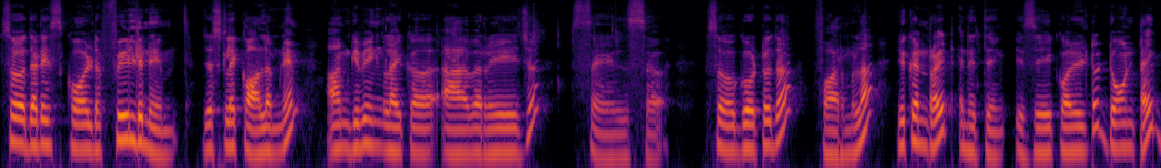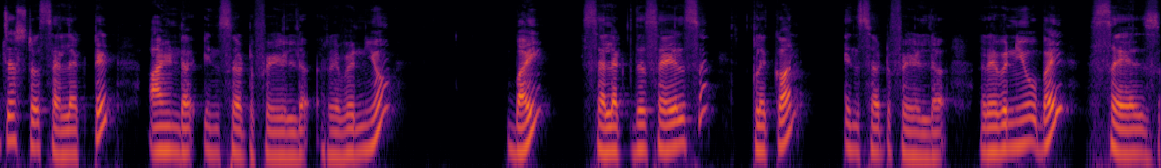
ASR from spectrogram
So that is called field name, just like column name. I'm giving like a average sales. So go to the formula. You can write anything. Is equal to don't type just select it and insert field revenue. By select the sales click on insert field revenue by sales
